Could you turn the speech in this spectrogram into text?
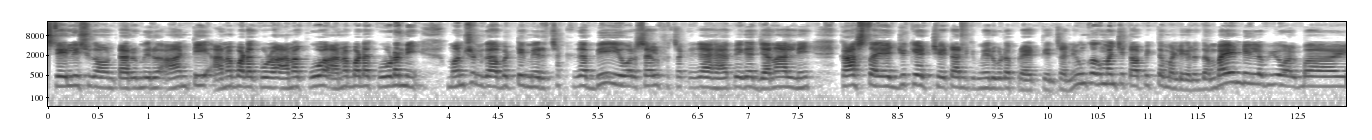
స్టైలిష్గా ఉంటారు. మీరు ఆంటీ అనబడకూడ అనకూ అనబడకూడని మనుషులు మనుషులు కాబట్టి మీరు చక్కగా బీ యువర్ సెల్ఫ్ చక్కగా హ్యాపీగా జనాల్ని కాస్త ఎడ్యుకేట్ చేయడానికి మీరు కూడా ప్రయత్నించండి. ఇంకొక మంచి టాపిక్తో మళ్ళీ కలుద్దాం. బై అండి. లవ్ యూ ఆల్ బాయ్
